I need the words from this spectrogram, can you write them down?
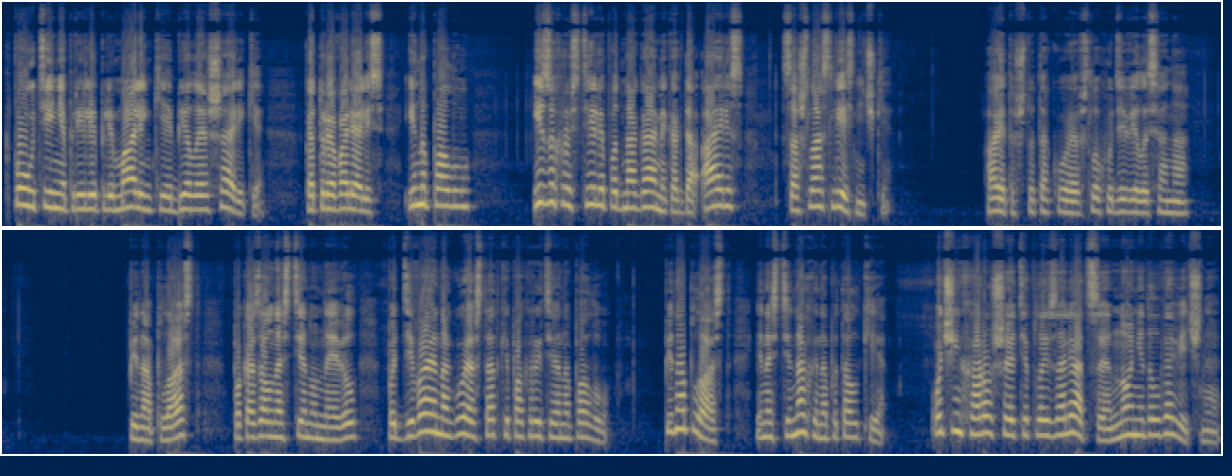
К паутине прилипли маленькие белые шарики, которые валялись и на полу, и захрустели под ногами, когда Айрис сошла с лестнички. «А это что такое?» — вслух удивилась она. «Пенопласт», — показал на стену Невил, поддевая ногой остатки покрытия на полу. «Пенопласт и на стенах, и на потолке. Очень хорошая теплоизоляция, но недолговечная.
